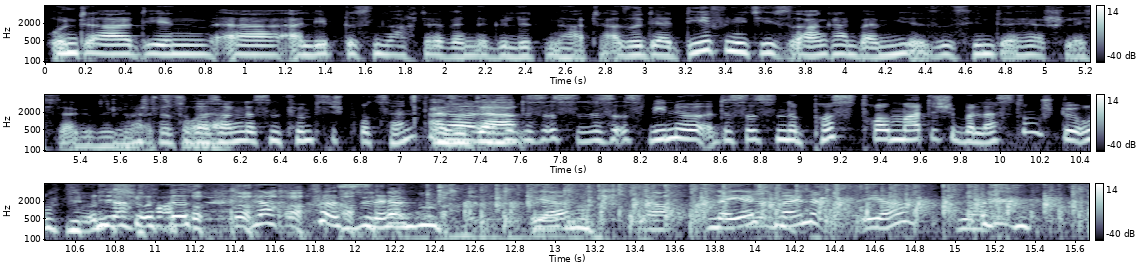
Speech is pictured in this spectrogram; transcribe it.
unter den äh, Erlebnissen nach der Wende gelitten hat. Also der definitiv sagen kann, bei mir ist es hinterher schlechter gewesen. ich würde sogar sagen, das sind 50 Prozent. Also, da, also das, ist, das, ist wie eine, das ist eine posttraumatische Belastungsstörung. Ja, fast, ja, fast sehr gut. Sehr ja. gut. Ja. Naja, ich meine, ja. ja.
